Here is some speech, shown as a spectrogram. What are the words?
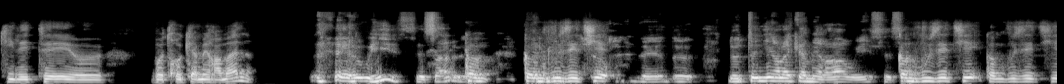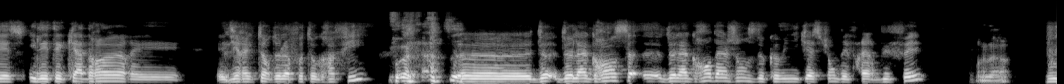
qu'il- était euh, votre caméraman, oui, c'est ça. comme comme vous étiez De, de, de tenir la caméra, oui, c'est ça. comme vous étiez comme vous étiez il était cadreur et, et directeur de la photographie Voilà, euh, de, de la de la grande agence de communication des frères Buffet voilà. Vous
